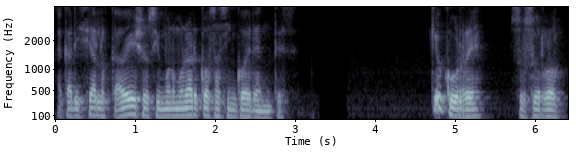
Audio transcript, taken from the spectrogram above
acariciar los cabellos y murmurar cosas incoherentes. ¿Qué ocurre? susurró.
